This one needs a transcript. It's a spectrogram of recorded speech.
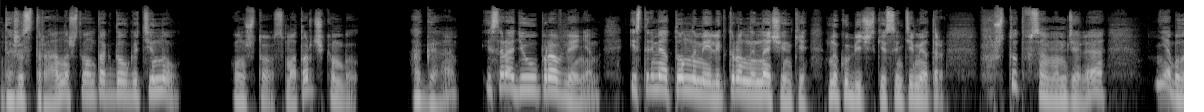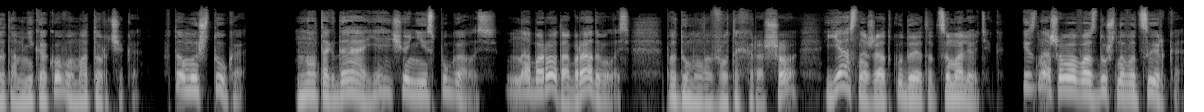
Даже странно, что он так долго тянул. Он что, с моторчиком был? Ага и с радиоуправлением, и с тремя тоннами электронной начинки на кубический сантиметр. Что-то в самом деле, а? Не было там никакого моторчика. В том и штука. Но тогда я еще не испугалась. Наоборот, обрадовалась. Подумала, вот и хорошо. Ясно же, откуда этот самолетик. Из нашего воздушного цирка.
